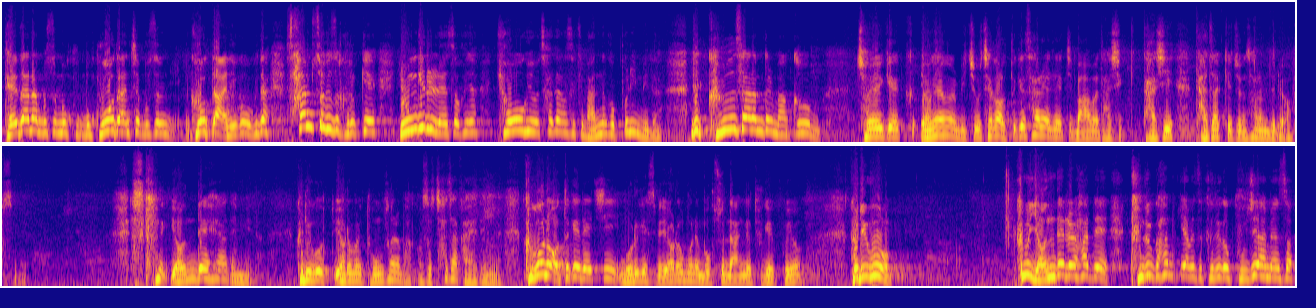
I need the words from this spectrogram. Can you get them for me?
대단한 무슨 뭐, 뭐 구호단체 무슨 그것도 아니고 그냥 삶 속에서 그렇게 용기를 내서 그냥 겨우겨우 찾아가서 이렇게 맞는 것 뿐입니다. 근데 그 사람들만큼 저에게 그 영향을 미치고 제가 어떻게 살아야 될지 마음을 다시 다시 다잡게 준 사람들이 없습니다. 연대해야 됩니다. 그리고 여러분의 동선을 바꿔서 찾아가야 됩니다. 그거는 어떻게 될지 모르겠습니다. 여러분의 목소리 남겨두겠고요. 그리고 그러면 연대를 하되 그들과 함께하면서 그들과 구제하면서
